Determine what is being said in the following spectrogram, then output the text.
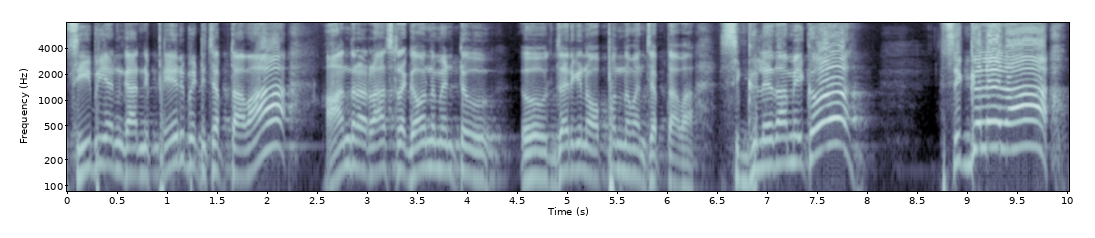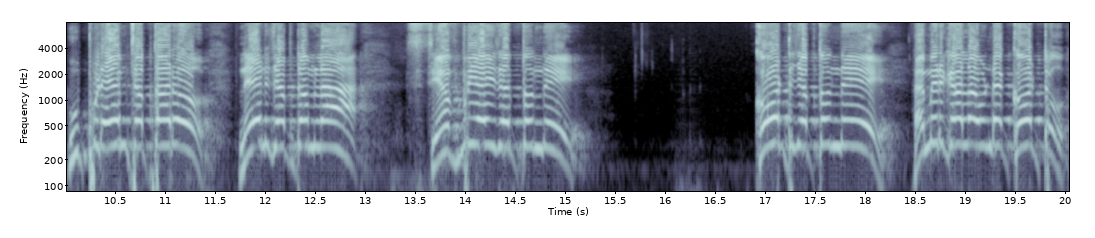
సిబిఎన్ గారిని పేరు పెట్టి చెప్తావా? ఆంధ్ర రాష్ట్ర గవర్నమెంట్ జరిగిన ఒప్పందం అని చెప్తావా? సిగ్గులేదా మీకు? సిగ్గులేదా? ఇప్పుడేం చెప్తారు? నేను చెప్పటంలా. ఎఫ్బిఐ చెప్తుంది. కోర్టు చెప్తుంది. అమెరికాలో ఉండే కోర్టు.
